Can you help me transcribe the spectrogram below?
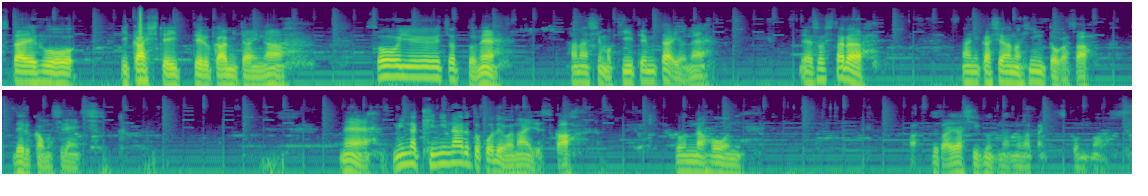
スタイフを活かしていってるかみたいな、そういうちょっとね、話も聞いてみたいよね。で、そしたら何かしらのヒントがさ、出るかもしれんし。ねえ、みんな気になるとこではないですか？どんな方に？あ、ちょっと怪しい軍団の中に突っ込みます。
